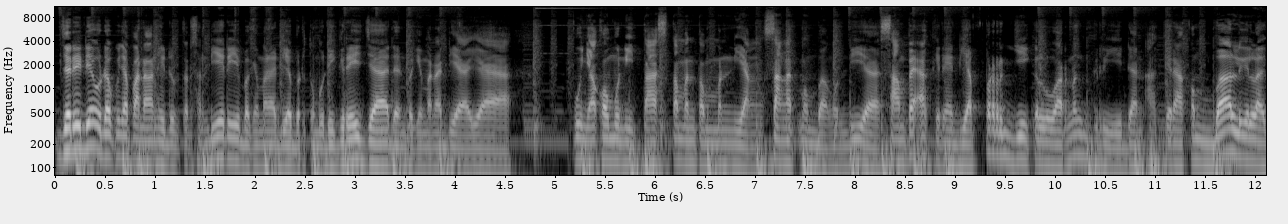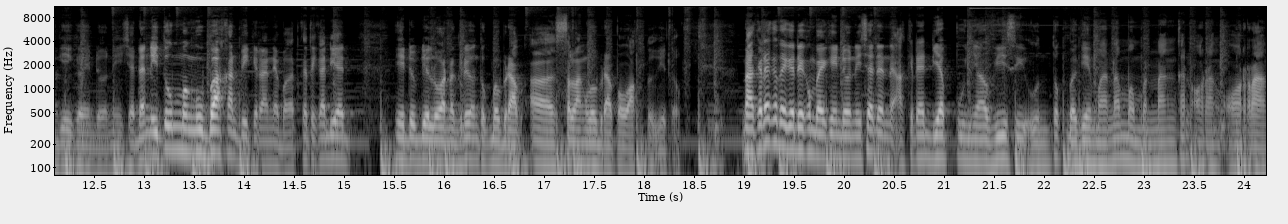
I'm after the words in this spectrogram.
Jadi dia udah punya pandangan hidup tersendiri, bagaimana dia bertumbuh di gereja dan bagaimana dia ya punya komunitas teman-teman yang sangat membangun dia sampai akhirnya dia pergi ke luar negeri dan akhirnya kembali lagi ke Indonesia dan itu mengubahkan pikirannya banget ketika dia hidup di luar negeri untuk beberapa uh, selang beberapa waktu gitu. Nah akhirnya ketika dia kembali ke Indonesia dan akhirnya dia punya visi untuk bagaimana memenangkan orang-orang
